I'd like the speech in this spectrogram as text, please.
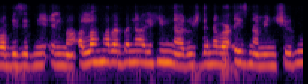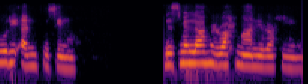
رب زدني علما. اللهم ربنا الهمنا رشدنا وعزنا من شرور أنفسنا بسم اللہ الرحمن الرحیم.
